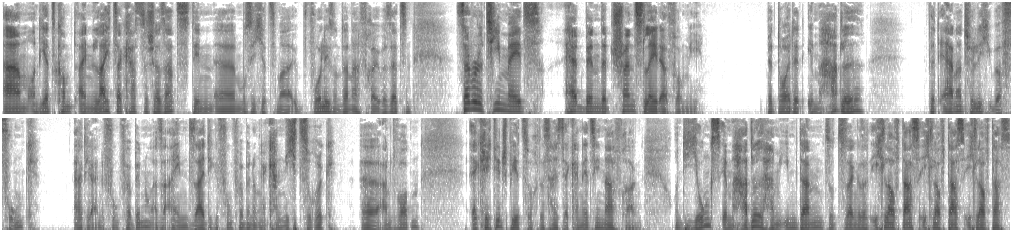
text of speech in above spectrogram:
Ähm, und jetzt kommt ein leicht sarkastischer Satz, den äh, muss ich jetzt mal vorlesen und danach frei übersetzen. Several teammates had been the translator for me. Bedeutet, im Huddle wird er natürlich über Funk er hat ja eine Funkverbindung, also einseitige Funkverbindung. Er kann nicht zurück äh, antworten. Er kriegt den Spielzug. Das heißt, er kann jetzt nicht nachfragen. Und die Jungs im Huddle haben ihm dann sozusagen gesagt, ich lauf das, ich lauf das, ich lauf das.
